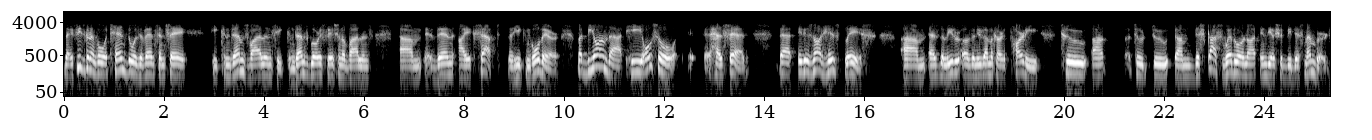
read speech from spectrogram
that if he's going to go attend those events and say he condemns violence, he condemns glorification of violence, um, then I accept that he can go there. But beyond that, he also has said that it is not his place um, as the leader of the New Democratic Party to uh, to to um, discuss whether or not India should be dismembered.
